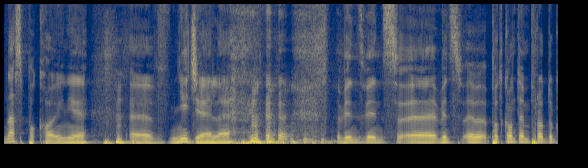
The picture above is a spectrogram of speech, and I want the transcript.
na spokojnie, e, w niedzielę, więc, więc, więc pod kątem produk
